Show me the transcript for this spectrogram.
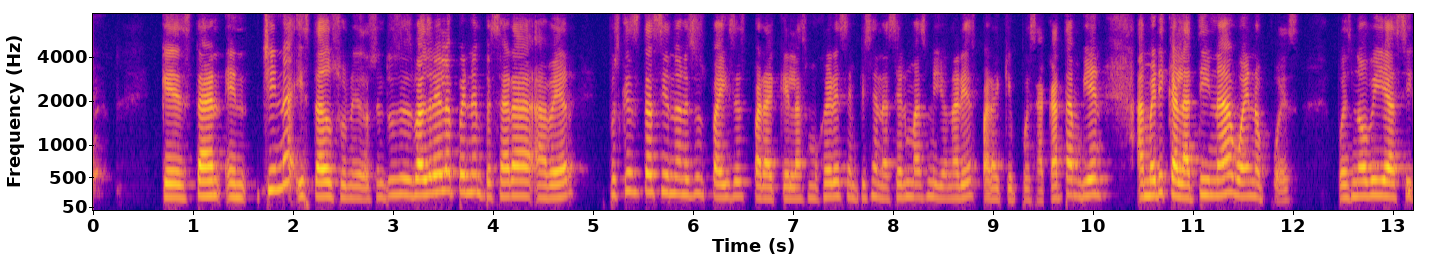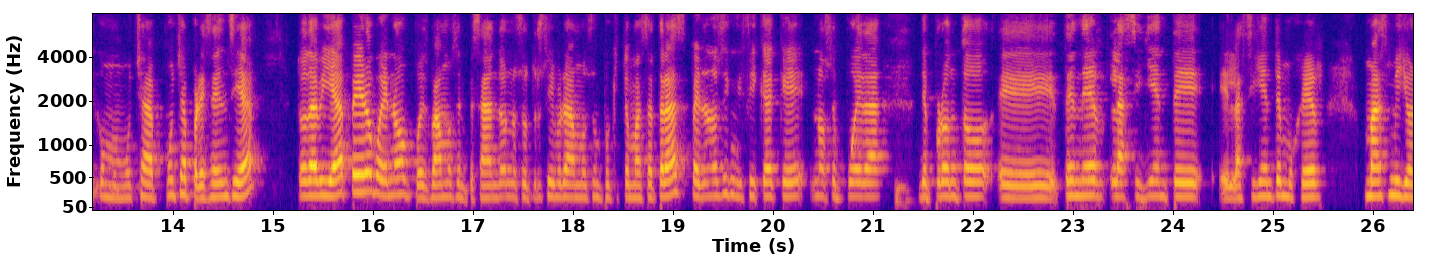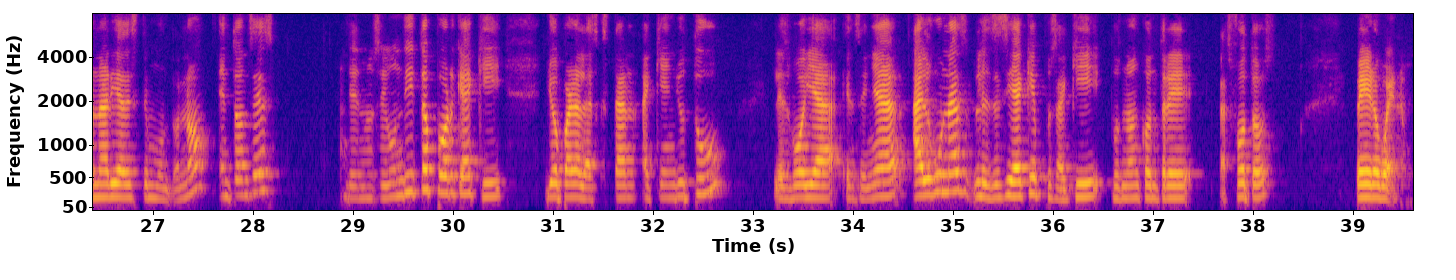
que están en China y Estados Unidos. Entonces, valdría la pena empezar a, a ver pues qué se está haciendo en esos países para que las mujeres empiecen a ser más millonarias, para que pues acá también América Latina, bueno, pues pues no vi así como mucha mucha presencia todavía, pero bueno, pues vamos empezando. Nosotros siempre vamos un poquito más atrás, pero no significa que no se pueda de pronto eh, tener la siguiente, eh, la siguiente mujer más millonaria de este mundo, ¿no? Entonces, denme un segundito porque aquí yo para las que están aquí en YouTube les voy a enseñar. Algunas les decía que pues aquí pues no encontré las fotos, pero bueno.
